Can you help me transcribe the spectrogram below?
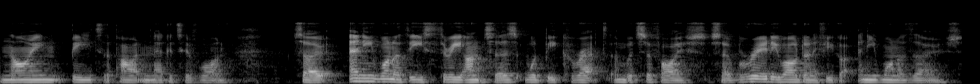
9b to the power negative 1 so any one of these three answers would be correct and would suffice. So really well done if you got any one of those.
